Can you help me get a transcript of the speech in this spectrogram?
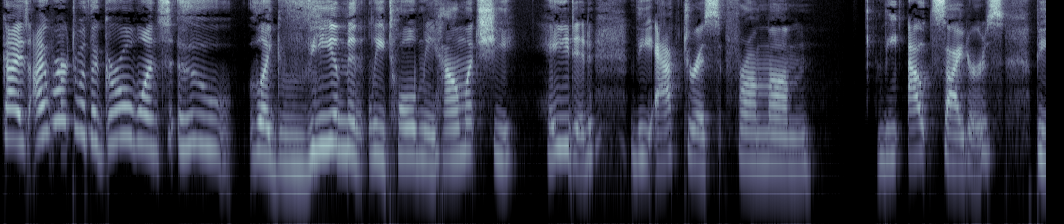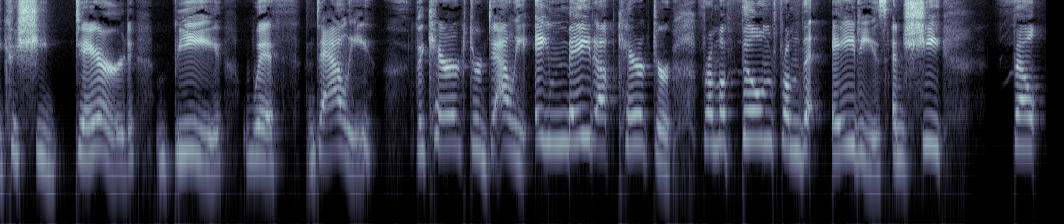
Guys, I worked with a girl once who like vehemently told me how much she hated the actress from um the Outsiders because she dared be with Dally, the character Dally, a made up character from a film from the 80s. And she felt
